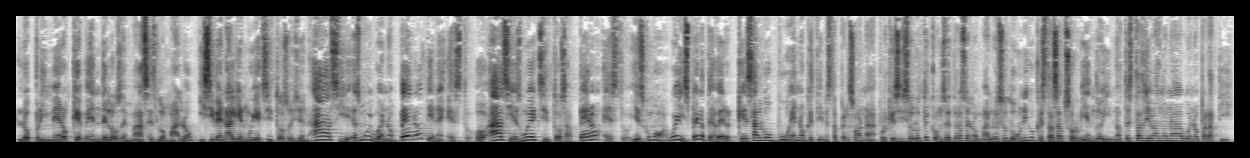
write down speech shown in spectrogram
lo primero que ven de los demás es lo malo. Y si ven a alguien muy exitoso dicen, ah, sí, es muy bueno, pero tiene esto. O, ah, sí, es muy exitosa, pero esto. Y es como, güey, espérate a ver, ¿qué es algo bueno que tiene esta persona? Porque si solo te concentras en lo malo, eso es lo único que estás absorbiendo y no te estás llevando nada bueno para ti,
